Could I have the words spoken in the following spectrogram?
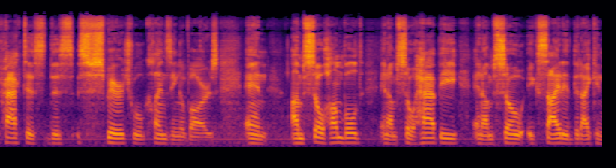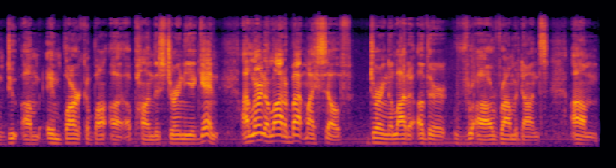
practice this spiritual cleansing of ours. And I'm so humbled and I'm so happy and I'm so excited that I can do um, embark upon, uh, upon this journey again. I learned a lot about myself during a lot of other uh, Ramadans. Um,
